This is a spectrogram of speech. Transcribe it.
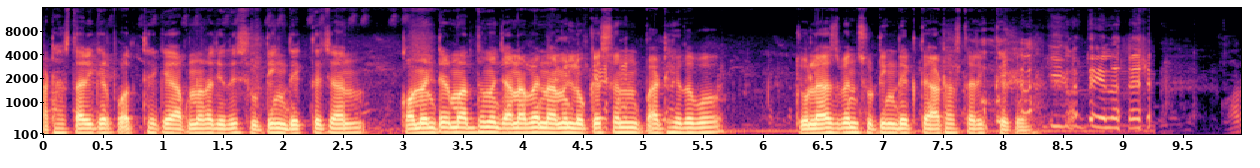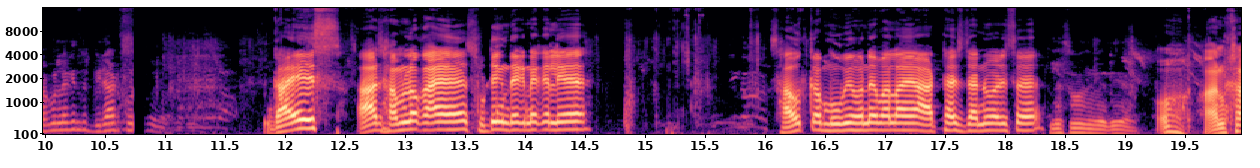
আঠাশ তারিখের পর থেকে আপনারা যদি শুটিং দেখতে চান কমেন্টের মাধ্যমে জানাবেন আমি লোকেশন পাঠিয়ে দেবো চলে আসবেন শুটিং দেখতে আঠাশ तारीख থেকে गाइस आज हम लोग आए हैं शूटिंग देखने के लिए সাউথ का मूवी होने वाला है अट्ठाईस जनवरी से ও আনখা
